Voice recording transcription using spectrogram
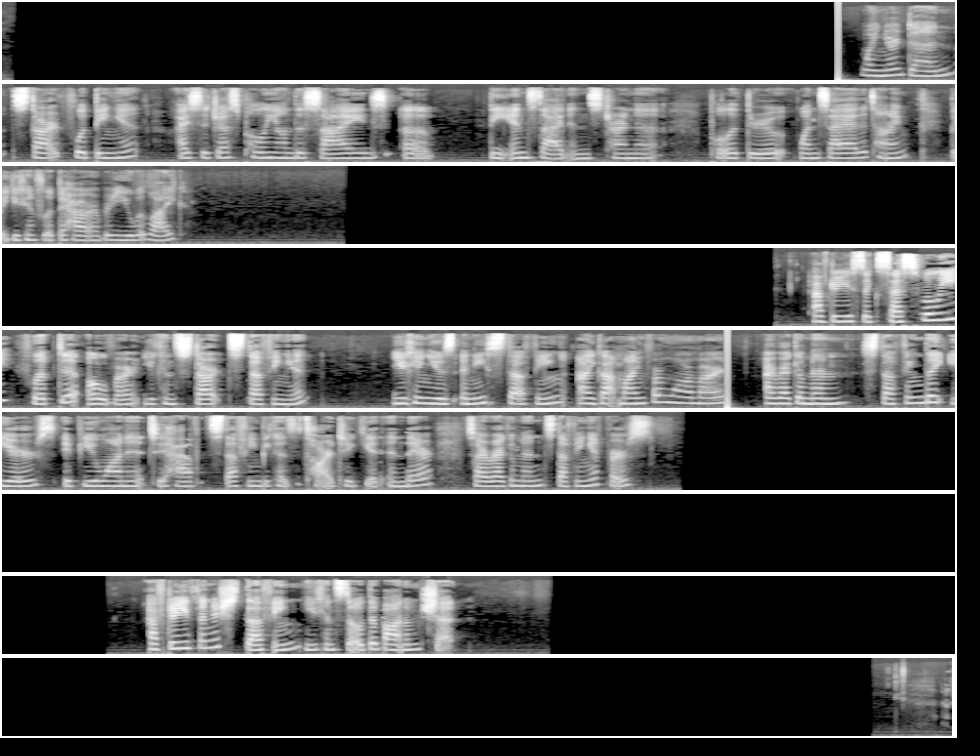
When you're done, start flipping it I suggest pulling on the sides of the inside and trying to pull it through one side at a time, but you can flip it however you would like. After you successfully flipped it over, you can start stuffing it. You can use any stuffing. I got mine from Walmart. I recommend stuffing the ears if you want it to have stuffing because it's hard to get in there. So I recommend stuffing it first. After you finish stuffing, you can sew the bottom shut.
